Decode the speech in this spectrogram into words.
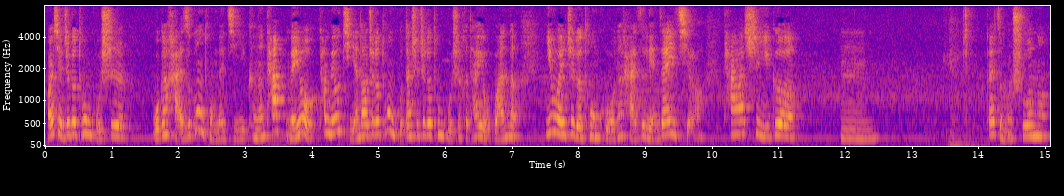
而且这个痛苦是我跟孩子共同的记忆，可能他没有他没有体验到这个痛苦，但是这个痛苦是和他有关的，因为这个痛苦我跟孩子连在一起了，它是一个，嗯，该怎么说呢？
